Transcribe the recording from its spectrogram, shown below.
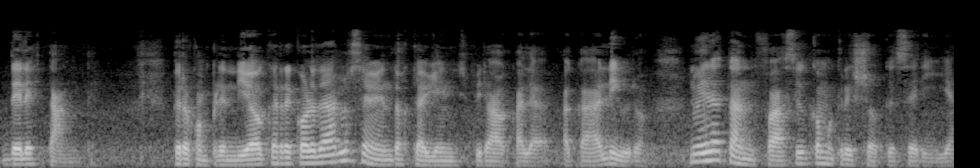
del estante pero comprendió que recordar los eventos que habían inspirado a cada, libro no era tan fácil como creyó que sería.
